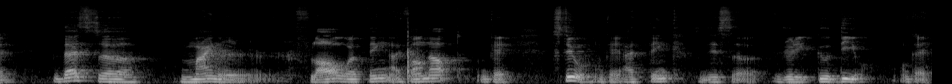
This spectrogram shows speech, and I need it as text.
Okay, that's a minor flaw or thing I found out. Okay, still, okay, I think this is a really good deal. Okay,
